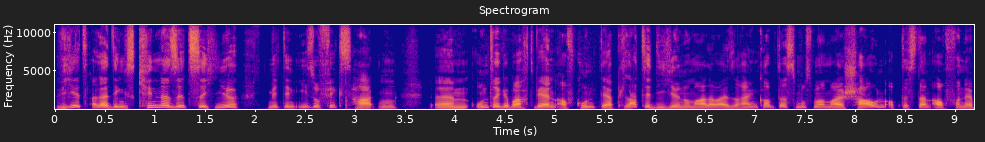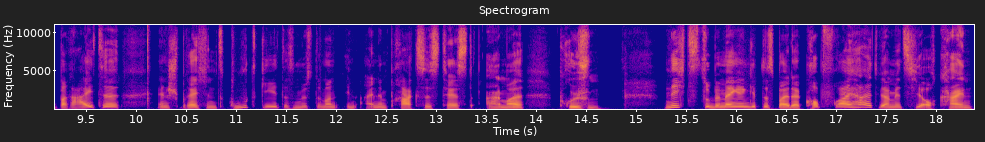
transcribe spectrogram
Wie jetzt allerdings Kindersitze hier mit den Isofix-Haken ähm, untergebracht werden aufgrund der Platte, die hier normalerweise reinkommt. Das muss man mal schauen, ob das dann auch von der Breite entsprechend gut geht. Das müsste man in einem Praxistest einmal prüfen. Nichts zu bemängeln gibt es bei der Kopffreiheit. Wir haben jetzt hier auch kein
